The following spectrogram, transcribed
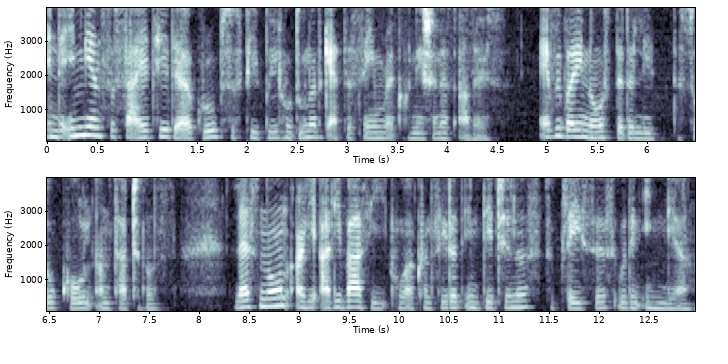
In the Indian society, there are groups of people who do not get the same recognition as others. Everybody knows the Dalit, the so called untouchables. Less known are the Adivasi, who are considered indigenous to places within India.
